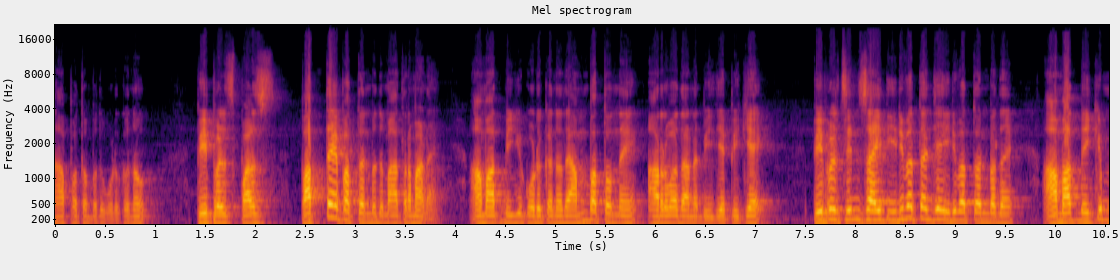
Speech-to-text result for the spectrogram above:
നാൽപ്പത്തൊമ്പത് കൊടുക്കുന്നു. പീപ്പിൾസ് പൾസ് പത്ത് പത്തൊൻപത് മാത്രമാണ് ആം ആദ്മിക്ക് കൊടുക്കുന്നത്. അമ്പത്തൊന്ന് അറുപതാണ് ബി ജെ പിക്ക്. പീപ്പിൾസ് ഇൻസൈറ്റ് ഇരുപത്തഞ്ച് ഇരുപത്തൊൻപത് ആം ആദ്മിക്കും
